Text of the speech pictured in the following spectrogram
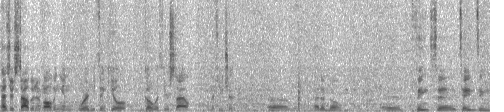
Has your style been evolving, and where do you think you'll go with your style in the future? I don't know. Uh, things uh, changing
